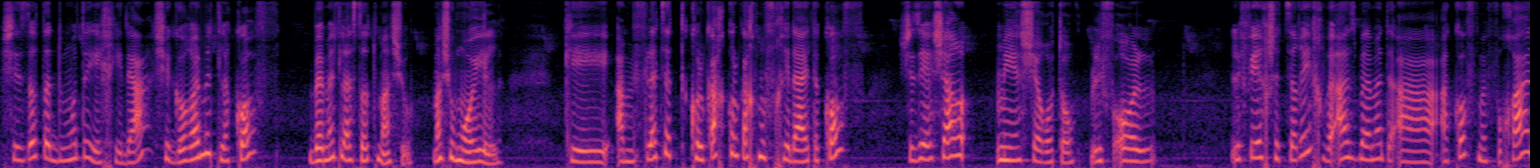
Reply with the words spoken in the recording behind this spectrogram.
שזאת הדמות היחידה שגורמת לקוף באמת לעשות משהו, משהו מועיל. כי המפלצת כל כך כל כך מפחידה את הקוף, שזה ישר מיישר אותו לפעול לפי איך שצריך, ואז באמת הקוף מפוחד,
